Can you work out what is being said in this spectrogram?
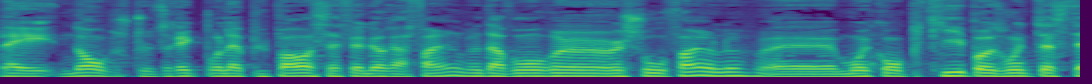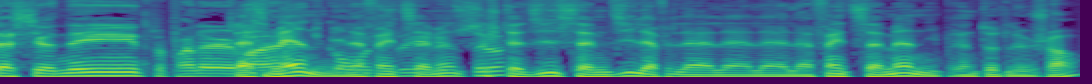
ben non, je te dirais que pour la plupart, ça fait leur affaire d'avoir un, un chauffeur. Là. Euh, moins compliqué, pas besoin de te stationner, tu peux prendre un La semaine, la fin de semaine. Ça, je te dis, le samedi, la, la, la, la, fin de semaine, ils prennent tout le char.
